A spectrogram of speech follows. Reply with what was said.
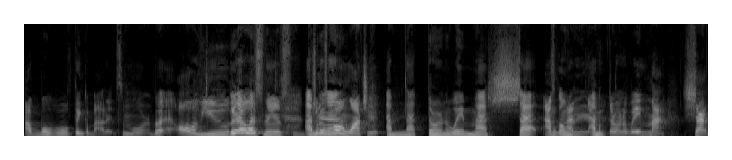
I, we'll, we'll think about it some more. But all of you that know are what? listeners, I'm just gonna- go and watch it. I'm not throwing away my shot. I'm going. I'm not I'm throwing away my shot.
